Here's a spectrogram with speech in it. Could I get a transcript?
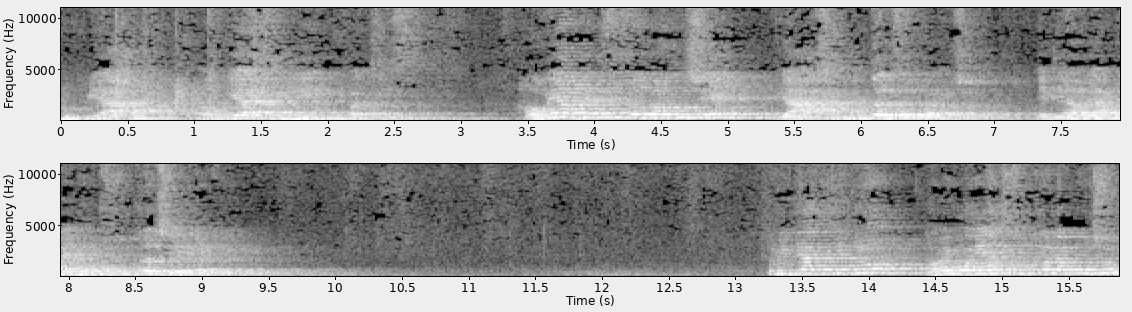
રૂપિયા અગિયારસો ને પચીસ. હવે આપણે શું શોધવાનું છે? વ્યાજ મુદ્દલ શોધવાનું છે. એટલે હવે આપણે એનું સૂત્ર છે એ લખીએ તો વિદ્યાર્થી મિત્રો હવે હું અહીંયા સૂત્ર લખું છું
